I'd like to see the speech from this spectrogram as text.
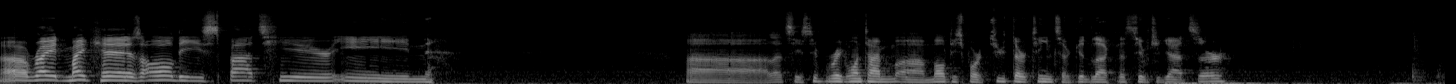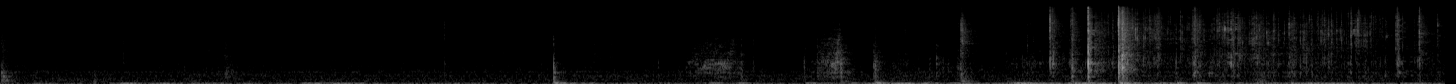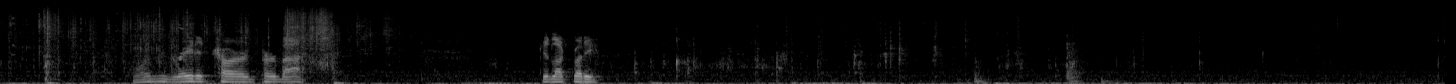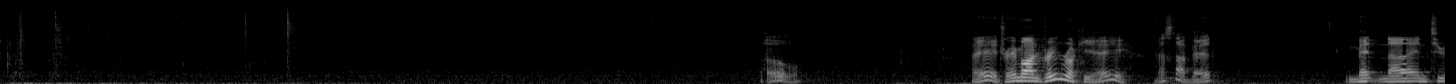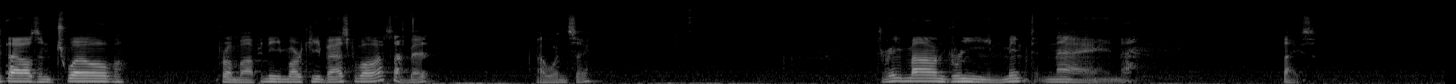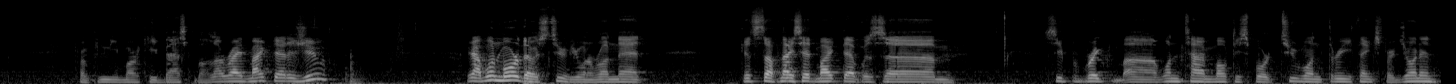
All right, Mike has all these spots here in. Uh, let's see, Super Break one time uh, multisport 213. So good luck. Let's see what you got, sir. One graded card per box. Good luck, buddy. Oh. Hey, Draymond Green rookie. Hey, that's not bad. Mint 9 2012 from uh, Panini Marquee Basketball. That's not bad. I wouldn't say. Draymond Green, Mint 9. Nice. From Panini Marquee Basketball. All right, Mike, that is you. I got one more of those, too, if you want to run that. Good stuff. Nice hit, Mike. That was um, Super Break uh, One Time Multisport 213. Thanks for joining.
